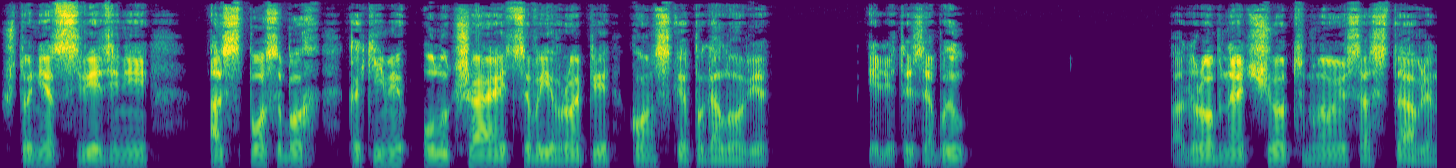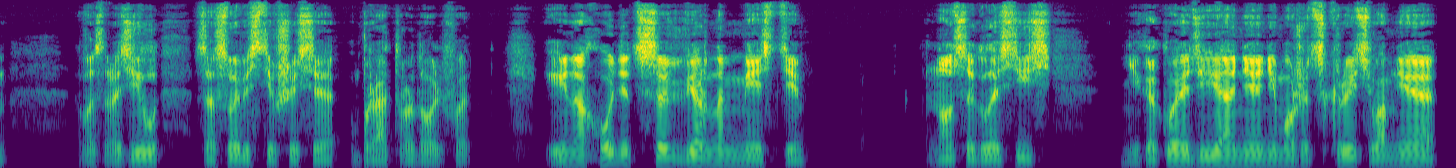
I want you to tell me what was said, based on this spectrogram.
что нет сведений о способах, какими улучшается в Европе конское поголовье. Или ты забыл? — Подробный отчет мною составлен, — возразил засовестившийся брат Рудольфа, — и находится в верном месте. Но, согласись, никакое деяние не может скрыть во мне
